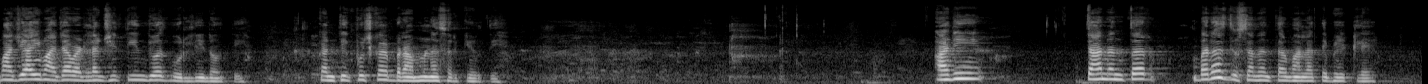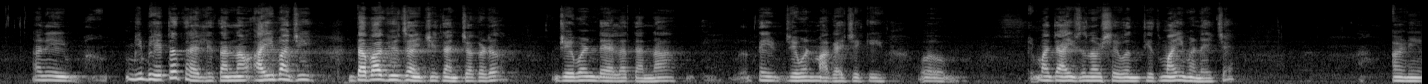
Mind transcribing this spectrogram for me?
माझी आई माझ्या वडिलांशी तीन दिवस बोलली नव्हती. कारण ती पुष्कळ ब्राह्मणासारखी होती. आणि त्यानंतर बऱ्याच दिवसानंतर मला ते भेटले. आणि मी भेटत राहिले त्यांना. आई माझी डबा घेऊन जायची त्यांच्याकडं. जेवण द्यायला त्यांना. ते जेवण मागायचे की माझ्या आईचं नाव शेवंती माई म्हणायचे आणि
